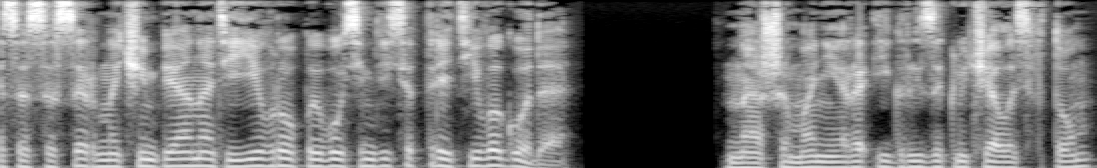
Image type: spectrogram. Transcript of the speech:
СССР на чемпионате Европы 83 -го года. Наша манера игры заключалась в том,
